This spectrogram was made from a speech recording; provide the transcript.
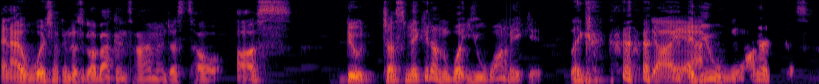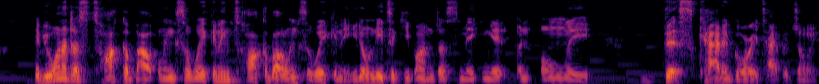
And I wish I can just go back in time and just tell us, dude, just make it on what you want to make it. Like oh, Yeah, yeah. if you want to just if you want to just talk about Link's Awakening, talk about Link's Awakening. You don't need to keep on just making it an only this category type of joint.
